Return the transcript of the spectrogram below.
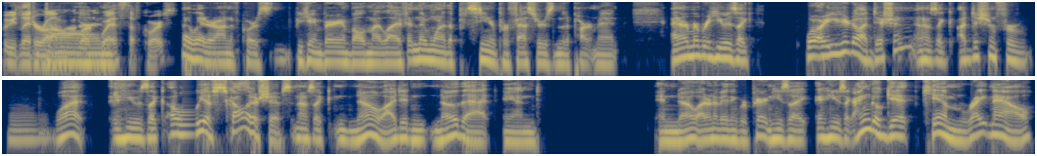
Who you later on work with, of course. I later on, of course, became very involved in my life. And then one of the senior professors in the department. And I remember he was like, Well, are you here to audition? And I was like, Audition for what? And he was like, Oh, we have scholarships. And I was like, No, I didn't know that. And and no, I don't have anything prepared. And he's like, and he was like, I can go get Kim right now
